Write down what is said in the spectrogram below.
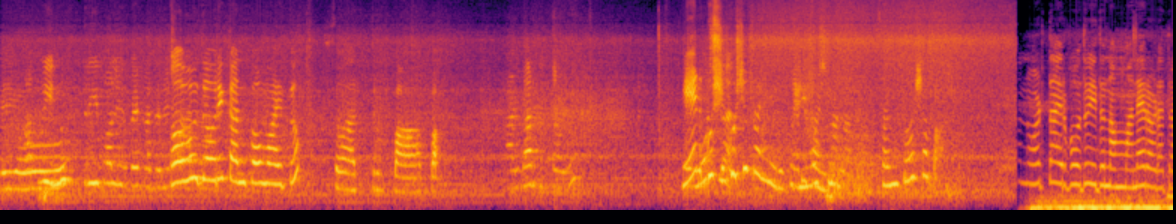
ಅಯ್ಯೋ. ಹೌದು ಅವ್ರಿಗೆ ಕನ್ಫರ್ಮ್ ಆಯ್ತು. ಸೊ ಹತ್ರು ಪಾಪ. ಏನು ಖುಷಿ ಖುಷಿ ಕಣ್ಣೀರು ಖುಷಿ ಸಂತೋಷ ಪಾ ನೋಡ್ತಾ ಇರ್ಬೋದು ಇದು ನಮ್ಮ ಮನೆ ರೋಡ್ ಹತ್ರ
